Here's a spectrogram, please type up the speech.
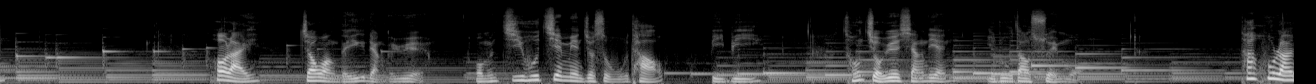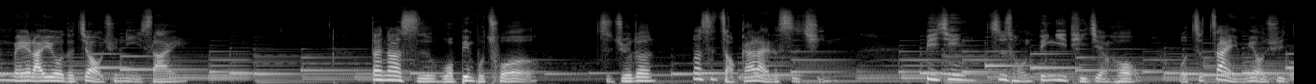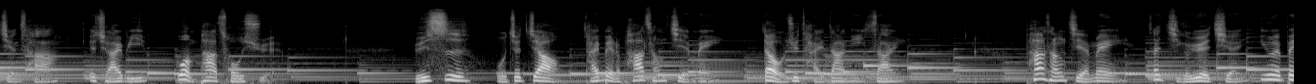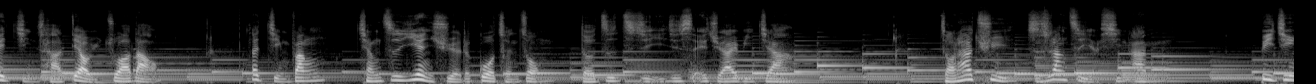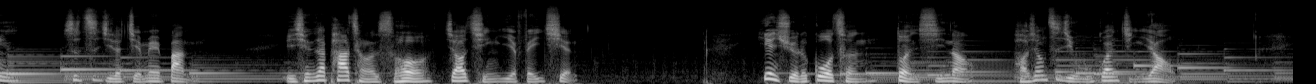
后来交往的一两个月，我们几乎见面就是无套 BB，从九月相恋一路到岁末。他忽然没来由的叫我去逆塞，但那时我并不错愕，只觉得那是早该来的事情。毕竟自从兵役体检后，我就再也没有去检查 HIV，我很怕抽血。于是我就叫台北的趴场姐妹带我去台大逆塞。趴场姐妹在几个月前因为被警察钓鱼抓到，在警方。强制验血的过程中，得知自己已经是 HIV 加，找他去只是让自己的心安，毕竟是自己的姐妹伴，以前在趴场的时候交情也匪浅。验血的过程都很洗脑，好像自己无关紧要。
